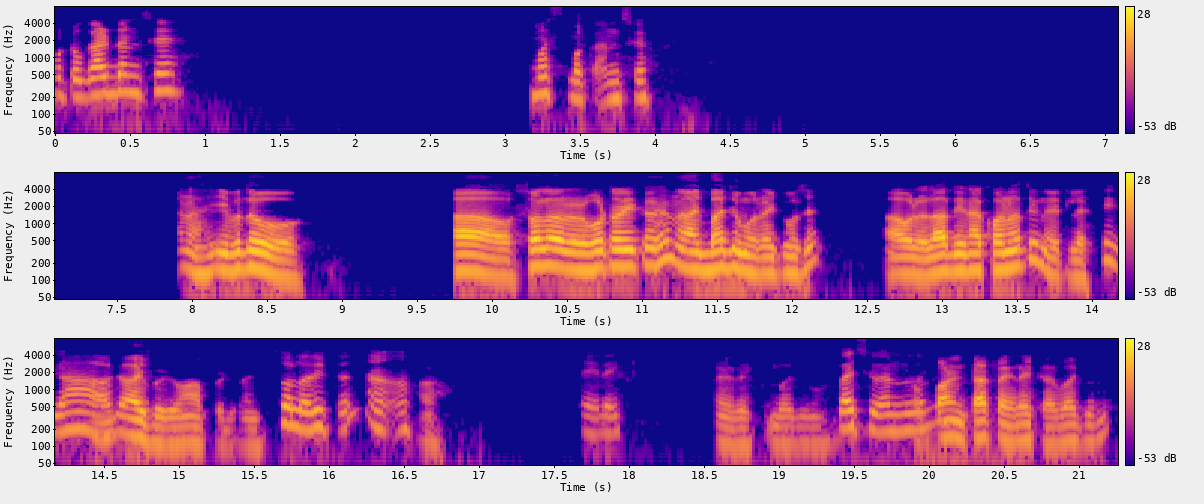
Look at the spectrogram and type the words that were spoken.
મોટો ગાર્ડન છે મસ્ત મકાન છે ના એ બધો આ સોલર વોટર હીટર છે ને આ બાજુમાં રાખ્યું છે આ ઓલો લાદી નાખવાનું હતી ને એટલે ઠીક હા. હા આ પડ્યું આ પડ્યું. સોલર હીટર હા હા. એ રહી. બાજુમાં. આનું પાણી ટાંકાઈ રાખ્યા બાજુમાં.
